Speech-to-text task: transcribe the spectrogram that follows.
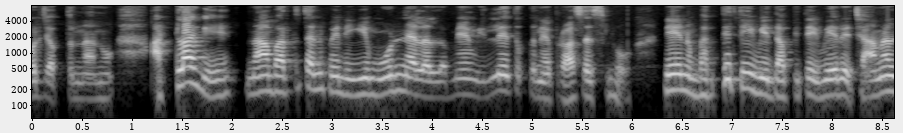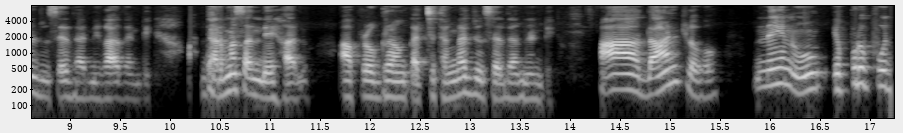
కూడా చెప్తున్నాను. అట్లాగే నా భర్త చనిపోయిన ఈ మూడు నెలల్లో మేము ఇల్లు ఎత్తుక్కునే ప్రాసెస్లో నేను భక్తి టీవీ తప్పితే వేరే ఛానల్ చూసేదాన్ని కాదండి. ధర్మ సందేహాలు ఆ ప్రోగ్రాం ఖచ్చితంగా చూసేదానండి ఆ దాంట్లో నేను ఎప్పుడు పూజ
